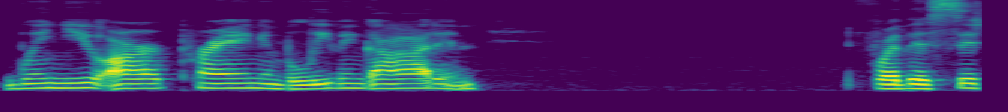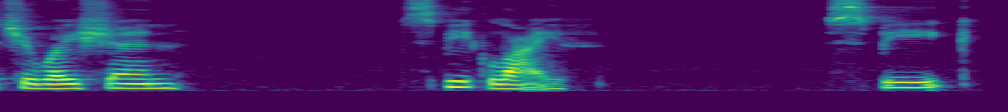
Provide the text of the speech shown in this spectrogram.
when you are praying and believing God and for this situation, speak life. Speak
